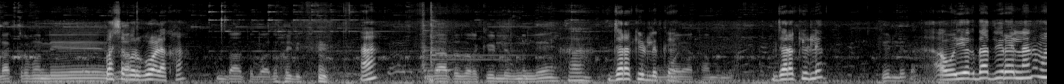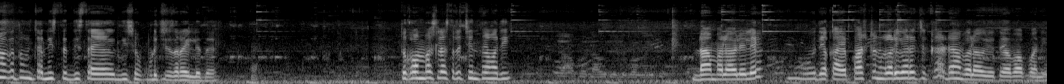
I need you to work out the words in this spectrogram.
डॉक्टर म्हणले पाशाभर गोळ्या खा. दात बाद व्हायले. हां? दात जरा किडलेत म्हणले. हां. जरा किडलेत काय? गोळ्या खा म्हणले. जरा किडलेत? किडले का अहो एक दात बी राहिला ना मागं तुमच्या नुसतं दिसताय दिशा पुढचीच राहिले तर. तू कोण बसलास तर चिंतामध्ये? डांबा लावलेले. उद्या काय पाच टन गाडी भरायची काय डांबा लावले त्या बापाने.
